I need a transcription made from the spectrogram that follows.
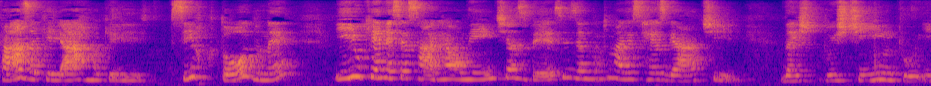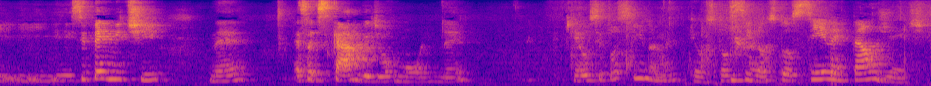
faz aquele arma, aquele circo todo, né? E o que é necessário realmente, às vezes, é muito mais esse resgate do instinto e, e, e se permitir, né, essa descarga de hormônio, né? Que é a ocitocina, né? Que é a ocitocina. A ocitocina, então, gente,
